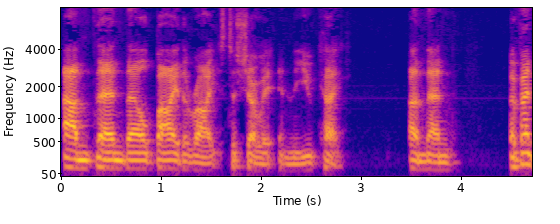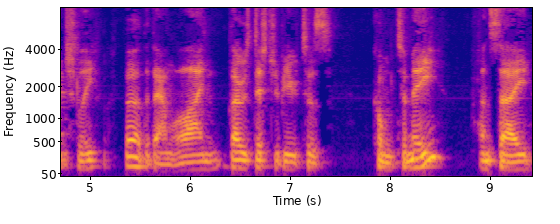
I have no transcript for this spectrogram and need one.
and then they'll buy the rights to show it in the UK. And then eventually, further down the line, those distributors come to me and say,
